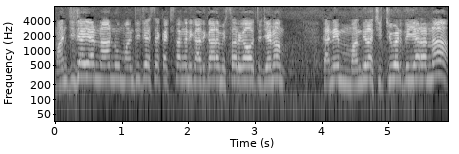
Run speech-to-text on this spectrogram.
మంచి చేయన్నా నువ్వు మంచి చేస్తే ఖచ్చితంగా నీకు అధికారం ఇస్తారు కావచ్చు జనం. కానీ మందిలో చిచ్చు పెడితే ఇయ్యారన్నా?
